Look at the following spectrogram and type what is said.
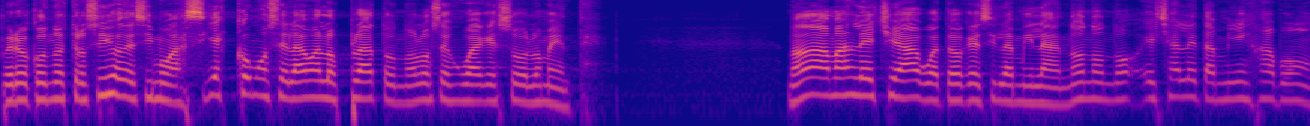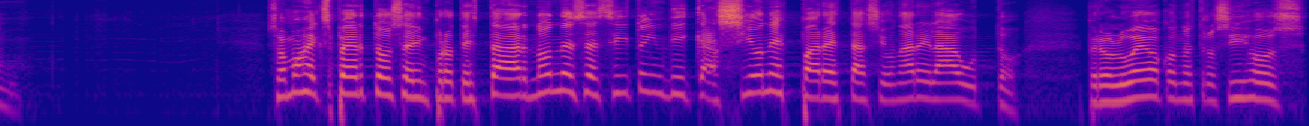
Pero con nuestros hijos decimos, así es como se lavan los platos, no los enjuagues solamente. Nada más le eche agua, tengo que decirle a Milán. No, no, no, échale también jabón. Somos expertos en protestar. No necesito indicaciones para estacionar el auto. Pero luego con nuestros hijos,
